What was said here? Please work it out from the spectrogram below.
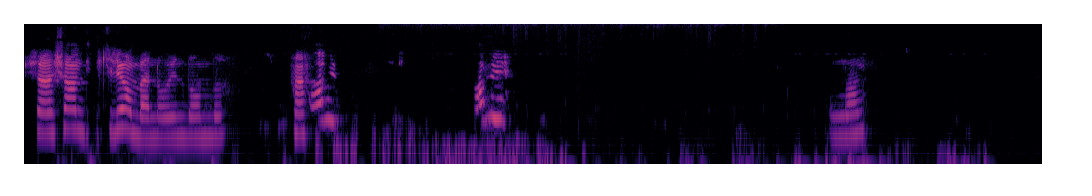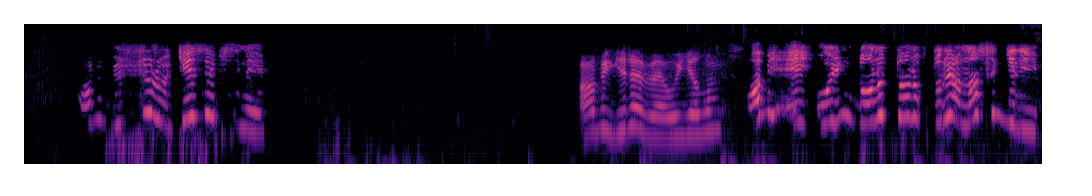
Şu an, şu an dikiliyorum ben de oyun dondu. Heh. Abi. Abi. Ulan. Abi bir sürü kes hepsini. Abi gir eve uyuyalım. Abi e, oyun donup donup duruyor. Nasıl gireyim?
